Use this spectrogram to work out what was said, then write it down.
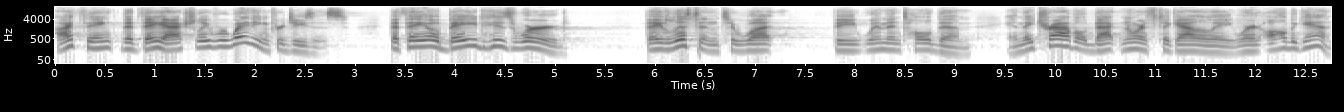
I think that they actually were waiting for Jesus, that they obeyed his word. They listened to what the women told them, and they traveled back north to Galilee, where it all began.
